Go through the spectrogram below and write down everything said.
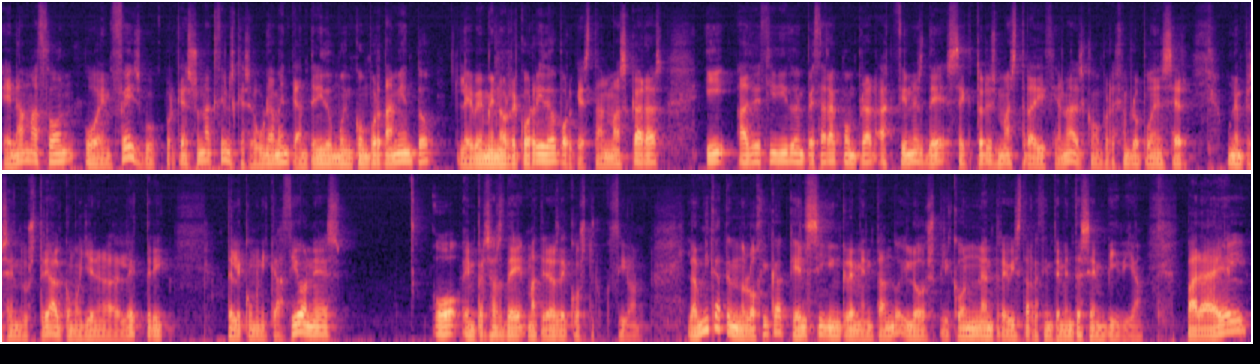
en Amazon o en Facebook, porque son acciones que seguramente han tenido un buen comportamiento, le ve menos recorrido porque están más caras y ha decidido empezar a comprar acciones de sectores más tradicionales, como por ejemplo pueden ser una empresa industrial como General Electric, telecomunicaciones, o empresas de materiales de construcción. La única tecnológica que él sigue incrementando, y lo explicó en una entrevista recientemente, es Nvidia. Para él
